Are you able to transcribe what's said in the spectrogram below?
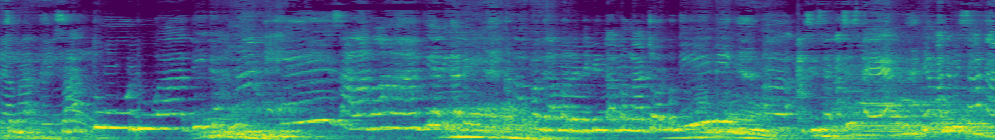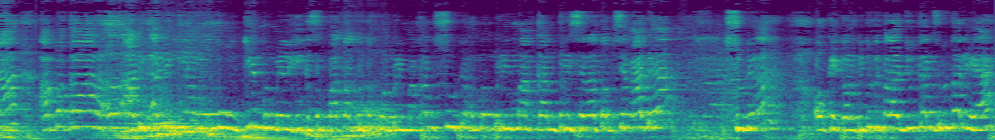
jangan bingung. Satu, dua, tiga. Nah, eh, salah lagi adik-adik. Kenapa gambarnya jadi tambah ngaco begini? Eh, Asisten-asisten yang ada di sana, makan Triceratops yang ada? Sudah? Oke, kalau gitu kita lanjutkan sebentar ya.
